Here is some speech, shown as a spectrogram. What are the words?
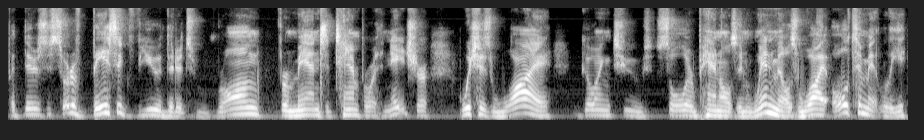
But there's a sort of basic view that it's wrong for man to tamper with nature, which is why going to solar panels and windmills, why ultimately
